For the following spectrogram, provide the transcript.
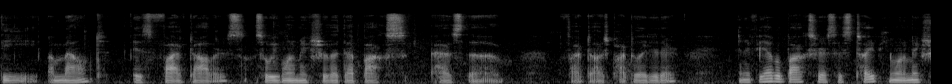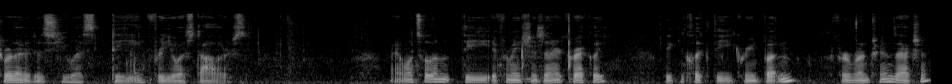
The amount is $5, so we want to make sure that that box has the $5 populated there. And if you have a box here that says type, you want to make sure that it is USD for US dollars. Alright, once all the information is entered correctly, we can click the green button for run transaction.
